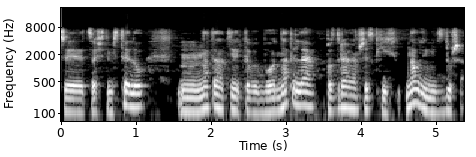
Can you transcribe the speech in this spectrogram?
czy coś w tym stylu. Mm, Na ten odcinek to by było na tyle. Pozdrawiam wszystkich. No limit z dusza.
